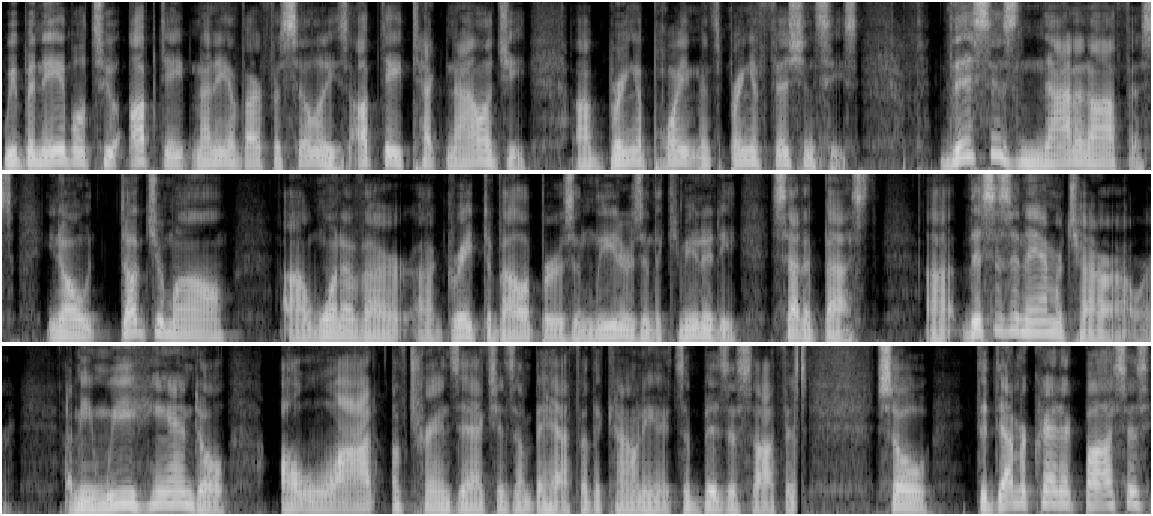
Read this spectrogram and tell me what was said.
We've been able to update many of our facilities, update technology, uh, bring appointments, bring efficiencies. This is not an office. You know, Doug Jemal, uh, one of our uh, great developers and leaders in the community, said it best. Uh, this is an amateur hour. I mean, we handle a lot of transactions on behalf of the county, and it's a business office. So the Democratic bosses,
